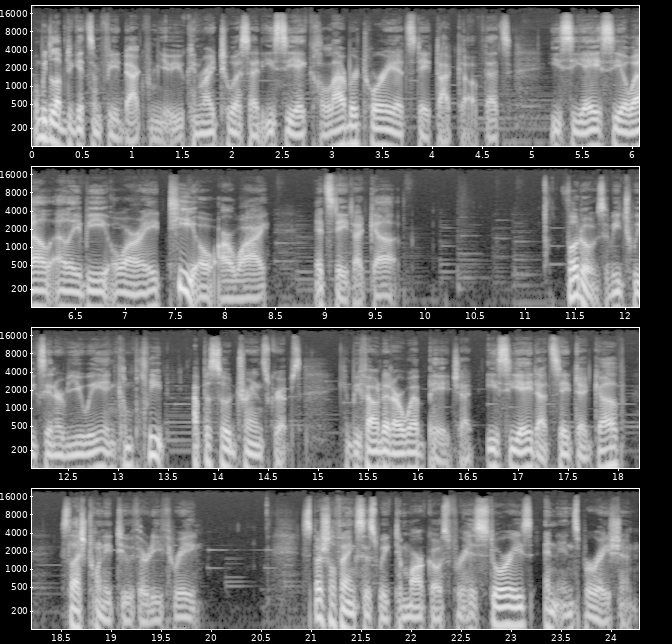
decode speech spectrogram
and we'd love to get some feedback from you. You can write to us at ECA Collaboratory at state.gov. That's E C A C O L L A B O R A T O R Y at state.gov. Photos of each week's interviewee and complete episode transcripts can be found at our webpage at eca.state.gov slash 2233. Special thanks this week to Marcos for his stories and inspiration.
